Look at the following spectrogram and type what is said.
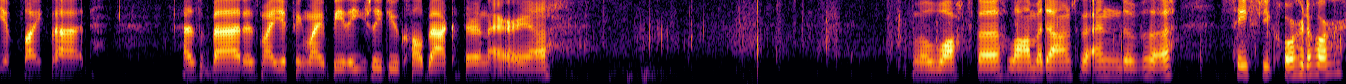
yip like that, as bad as my yipping might be, they usually do call back if they're in the area. We'll walk the llama down to the end of the safety corridor,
